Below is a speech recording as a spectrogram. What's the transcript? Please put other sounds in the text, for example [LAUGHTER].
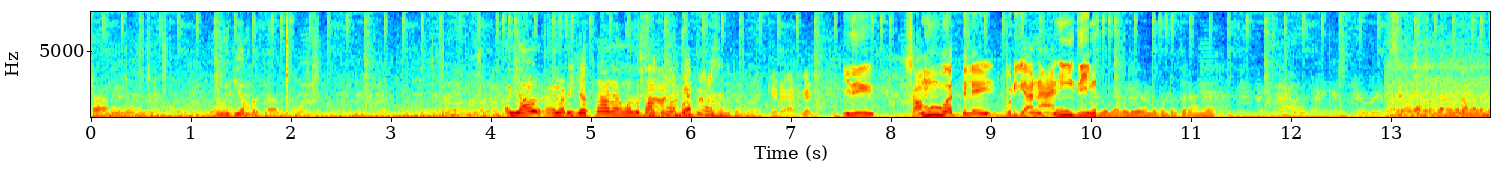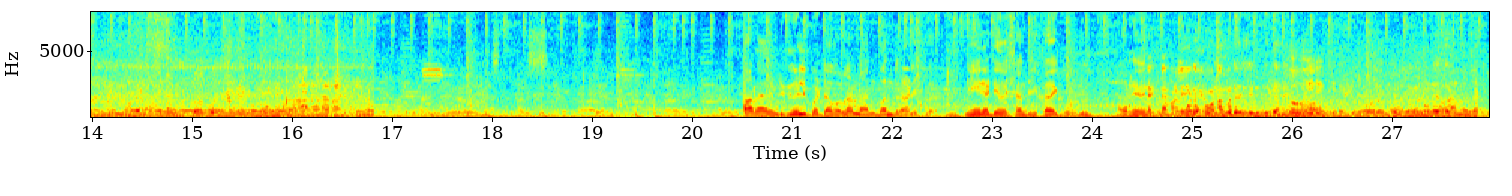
ஐம்பத்தாறு எண்ணூற்றி ஐம்பத்தாறு இது சமூகத்தில் இப்படியான அநீதி எல்லாம் வெளியே வந்து கொண்டிருக்கிறாங்க ஆறாயிரம் கேள்விப்பட்டவெல்லாம் நான் வந்து அனுப்பேன் நேரடியாக சந்திச்சு கதைக்க அவர் ஃபோன் நம்பர் இதில் இருக்குது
